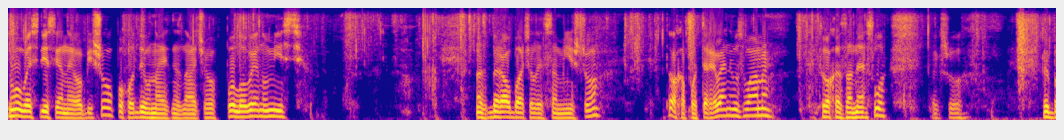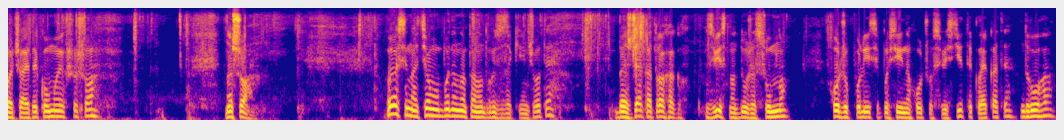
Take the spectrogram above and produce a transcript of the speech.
Ну, весь ліс я не обійшов, походив навіть не знаю чого, половину місць. Назбирав, бачили самі що. Трохи потеревенив з вами, трохи занесло. Так що вибачайте кому, якщо що. Ну що, ось і на цьому будемо, напевно, друзі, закінчувати. Без Джека трохи, звісно, дуже сумно. Ходжу по лісі, постійно хочу свистіти, кликати друга.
